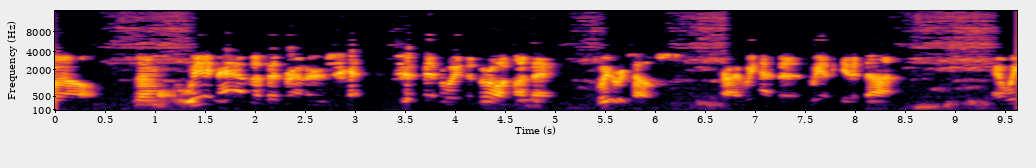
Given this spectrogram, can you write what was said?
Well, the, we didn't have the fifth rounders waiting to throw on Monday. We were toast, right? We had to, we had to get it done, and we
